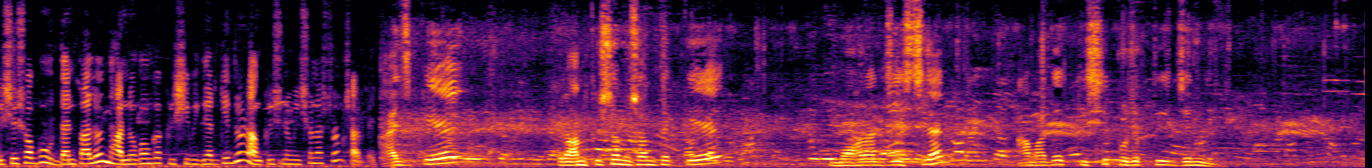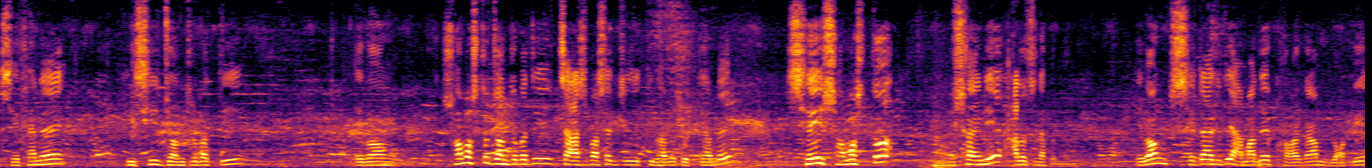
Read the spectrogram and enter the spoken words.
বিশেষজ্ঞ উদ্যান পালন, ধান্যগঙ্গা কৃষি বিজ্ঞান কেন্দ্র, রামকৃষ্ণ মিশন আশ্রম সারগাছি আজকে রামকৃষ্ণ মিশন থেকে মহারাজজি এসেছিলেন আমাদের কৃষি প্রযুক্তির জন্য। সেখানে কৃষি যন্ত্রপাতি এবং সমস্ত যন্ত্রপাতি চাষবাসের যে কীভাবে করতে হবে, সেই সমস্ত বিষয় নিয়ে আলোচনা করলেন এবং সেটা যদি আমাদের খড়গ্রাম ব্লকে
